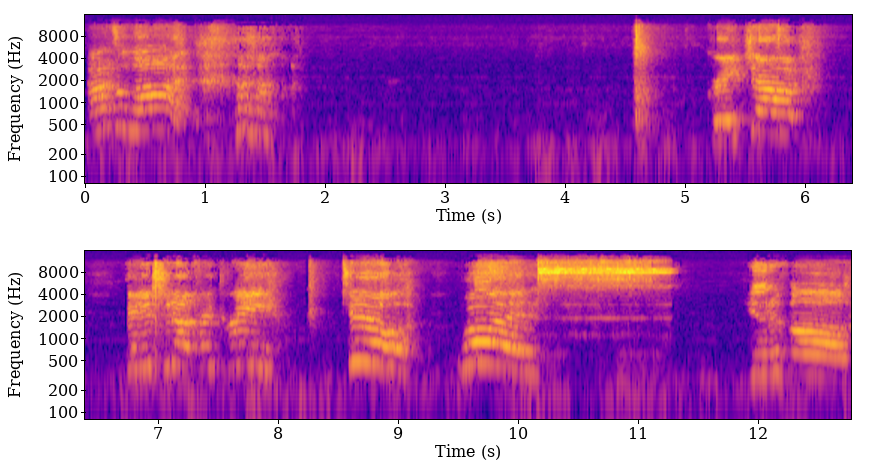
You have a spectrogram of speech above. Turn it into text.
That's a lot. Great job. Finish it up for three, two, one. Beautiful.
